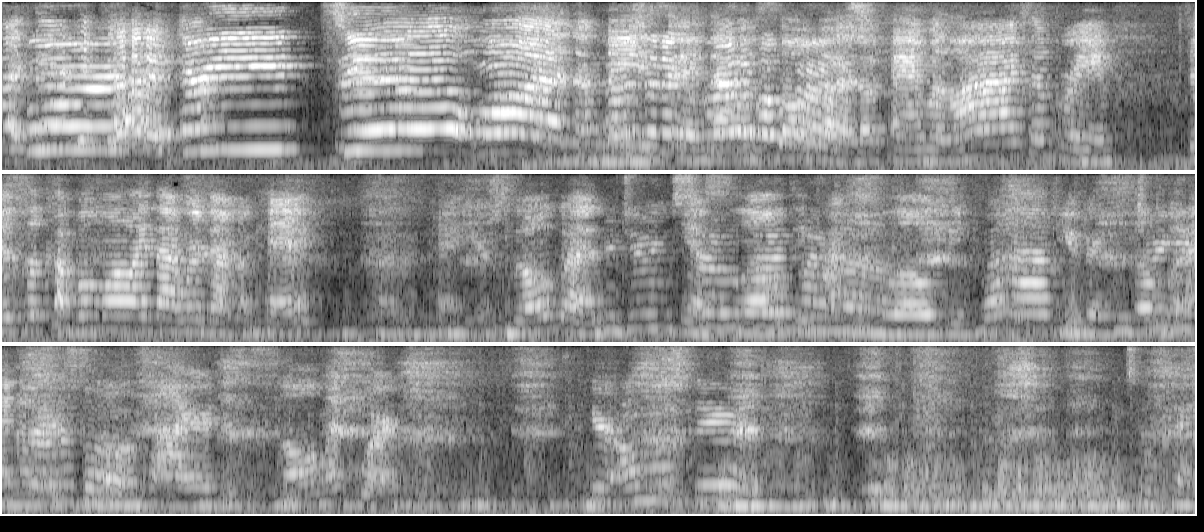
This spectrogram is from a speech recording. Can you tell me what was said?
right Four. there. Good. Three. Two, one. was an Amazing. That was incredible so push. good. Okay, relax and breathe. Just a couple more like that. We're done. Okay. Okay, you're so good. You're doing so Yeah, slow good, deep my breath. love. Slow deep breath. You're doing You're so doing good. I know you're so tired. This is so much work. You're almost there. It's okay.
